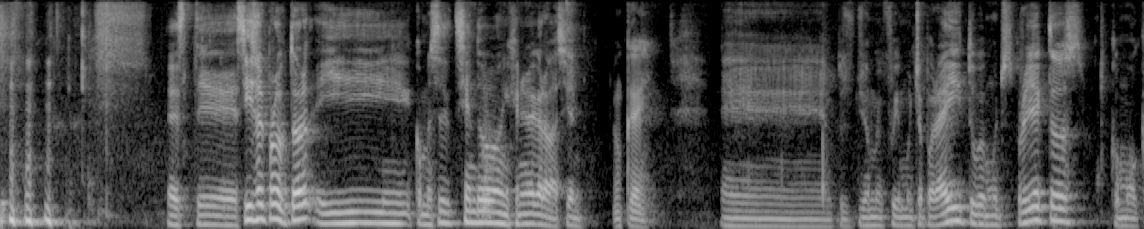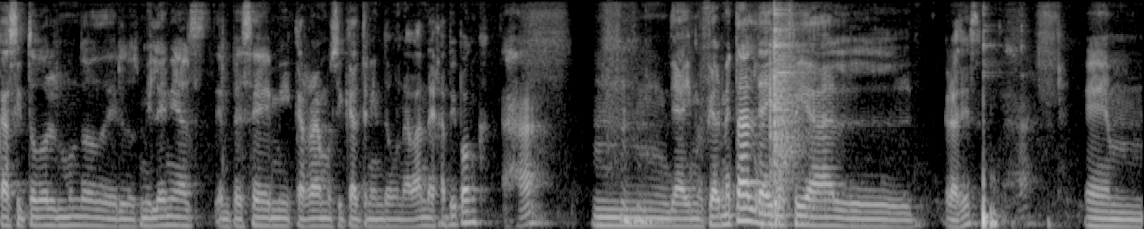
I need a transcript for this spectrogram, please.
Este, sí, soy productor y comencé siendo ingeniero de grabación. Ok. Eh, pues yo me fui mucho por ahí, tuve muchos proyectos. Como casi todo el mundo de los millennials, empecé mi carrera musical teniendo una banda de happy punk. Ajá. Mm, de ahí me fui al metal, de ahí me fui al... Gracias. Em,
